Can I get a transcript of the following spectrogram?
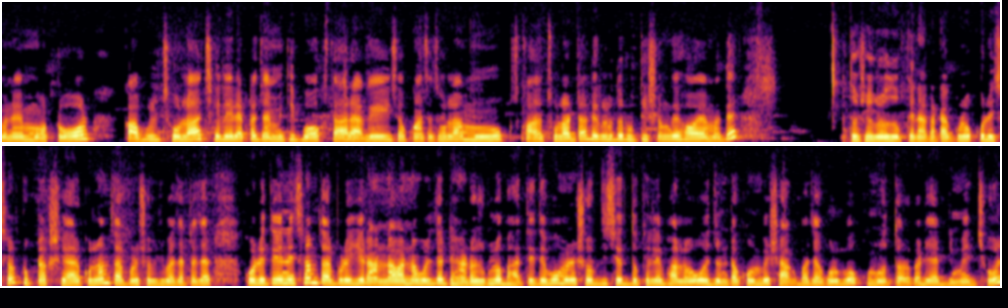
মানে মটর কাবুল ছোলা, ছেলের একটা জ্যামিতি বক্স তার আগে এইসব কাঁচা ছোলা, মুগ ছোলার ডাল, এগুলো তো রুটির সঙ্গে হয় আমাদের। তো সেগুলো কেনাকাটাগুলো করেছিলাম, টুকটাক শেয়ার করলাম, তারপরে সবজি বাজার টাজার করে তো এনেছিলাম, তারপরে এই যে রান্না বান্না বলতে ঢ্যাঁড়সগুলো ভাতে দেবো মানে সবজি সেদ্ধ খেলে ভালো, ওজনটা কমবে, শাক ভাজা করব, কুমড়োর তরকারি আর ডিমের ঝোল,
